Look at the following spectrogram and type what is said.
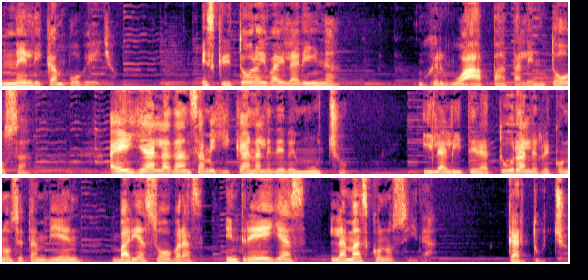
Nelly Campobello, escritora y bailarina, mujer guapa, talentosa. A ella la danza mexicana le debe mucho y la literatura le reconoce también varias obras entre ellas la más conocida, Cartucho.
